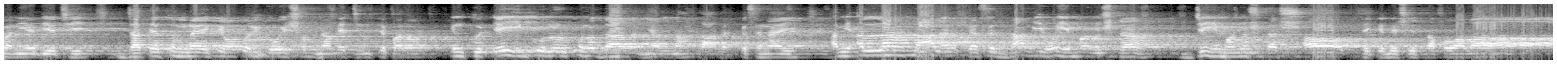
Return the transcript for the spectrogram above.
বানিয়ে দিয়েছি যাতে তোমরা একে অপরকে ওই সব নামে চিনতে পারো। কিন্তু এইগুলোর কোনো দাম আমি আল্লাহ তাআলার কাছে নাই। আমি আল্লাহ তাআলার কাছে দামি ওই মানুষটা, যেই মানুষটা সব থেকে বেশি তাকওয়াবান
